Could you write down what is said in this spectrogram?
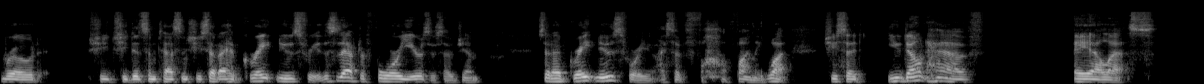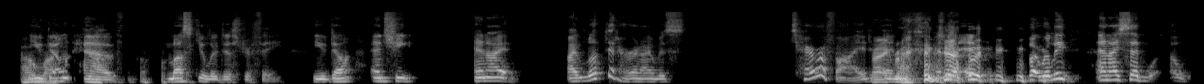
road. She she did some tests and she said, "I have great news for you." This is after four years or so, Jim. Said, "I have great news for you." I said, "Finally, what?" She said, "You don't have ALS. Oh, you don't have muscular dystrophy. You don't." And she, and I, I looked at her and I was terrified right, and, right. and, and, but really and i said oh,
